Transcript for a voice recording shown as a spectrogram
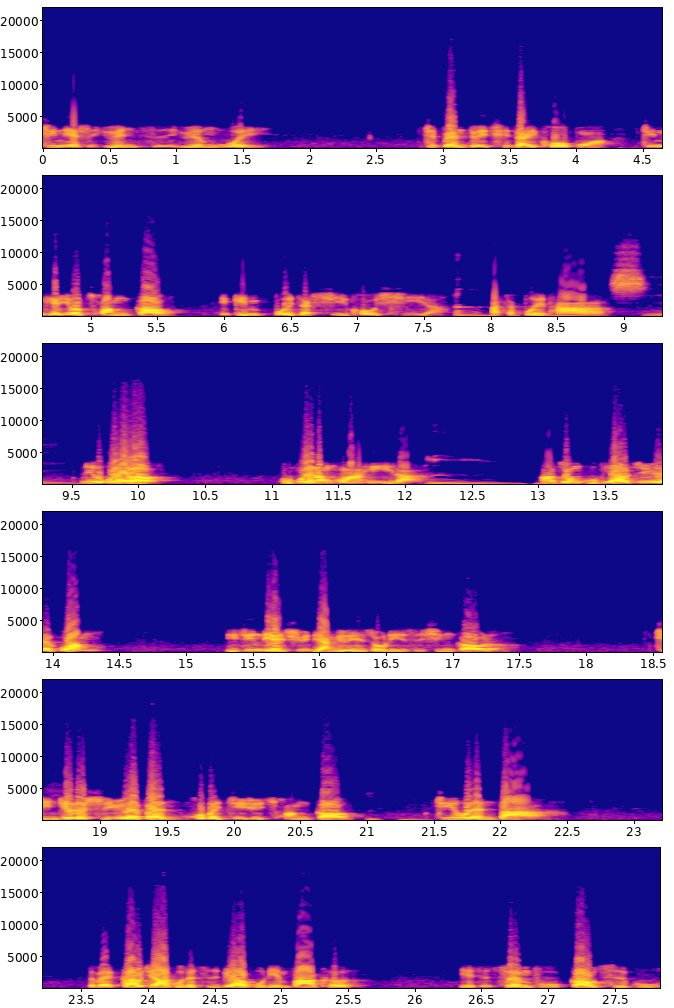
今年是原汁原味。这本对七十一块半，今天又创高。已经八十四块四啊，嘛十八趴，六倍了，我不拢欢喜啦。嗯，啊，这种股票日月光已经连续两个月收历史新高了，紧接着十月份会不会继续创高？机会很大，对不对？高价股的指标股联发科也是政府高持股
